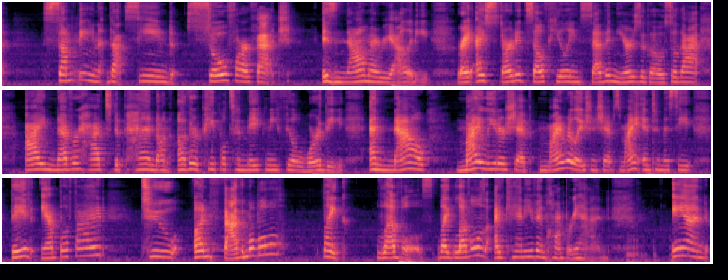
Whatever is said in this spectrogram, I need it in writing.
something that seemed so far fetched is now my reality, right? I started self healing seven years ago so that I never had to depend on other people to make me feel worthy. And now my leadership, my relationships, my intimacy, they've amplified to unfathomable like levels, like levels I can't even comprehend. And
